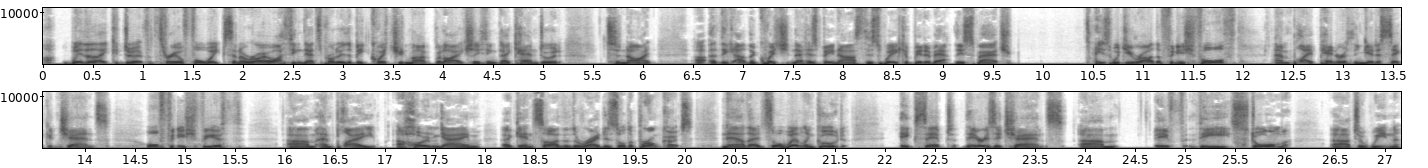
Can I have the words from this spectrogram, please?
uh, whether they can do it for three or four weeks in a row, I think that's probably the big question mark, but I actually think they can do it tonight. Uh, the other question that has been asked this week a bit about this match is would you rather finish fourth and play Penrith and get a second chance, or finish fifth um, and play a home game against either the Raiders or the Broncos. Now, that's all well and good, except there is a chance um, if the Storm uh, to win,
